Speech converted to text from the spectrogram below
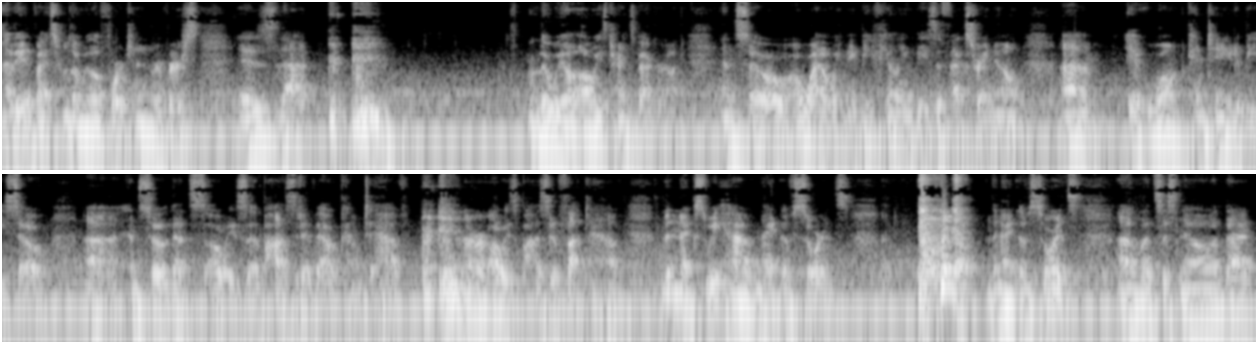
Uh, the advice from the Wheel of Fortune in reverse is that. the wheel always turns back around. And so, while we may be feeling these effects right now, um, it won't continue to be so. Uh, and so that's always a positive outcome to have, or always a positive thought to have. The next we have Knight of Swords. the Knight of Swords uh, lets us know that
